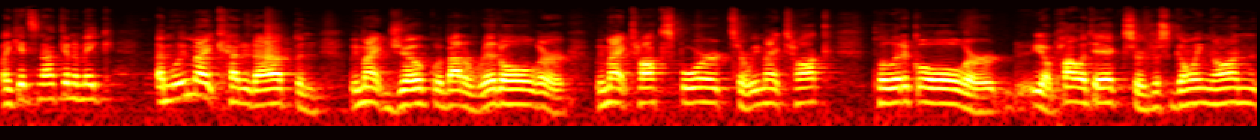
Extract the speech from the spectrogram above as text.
Like it's not going to make Mean, we might cut it up and we might joke about a riddle or we might talk sports or we might talk political or you know politics or just going on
